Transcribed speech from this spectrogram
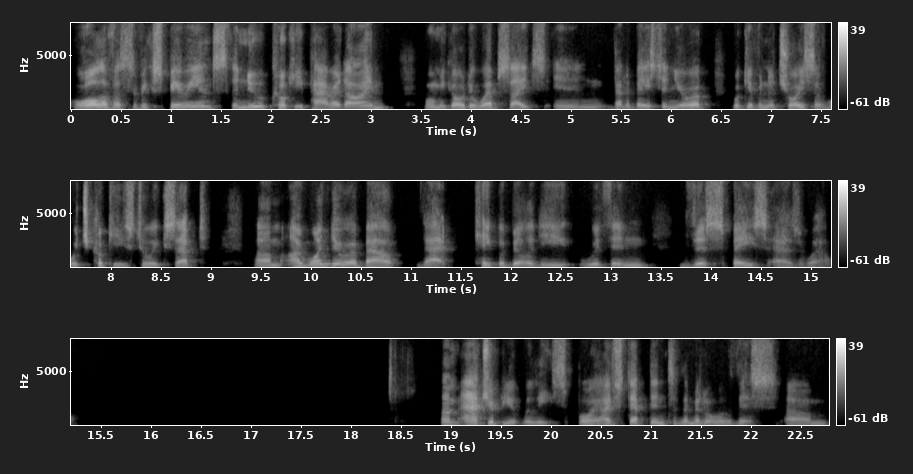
all of us have experienced the new cookie paradigm. When we go to websites in that are based in Europe, we're given a choice of which cookies to accept. Um, I wonder about that capability within this space as well. Um, attribute release. Boy, I've stepped into the middle of this. Um,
